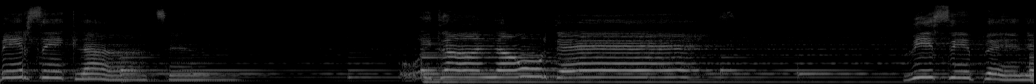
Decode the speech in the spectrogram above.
birziklatzen Oita laurtez Bizipenez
